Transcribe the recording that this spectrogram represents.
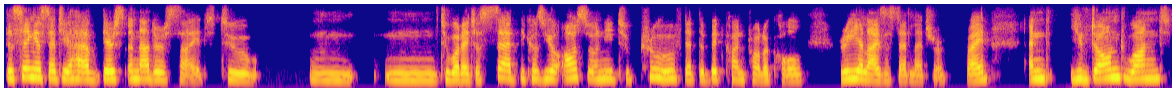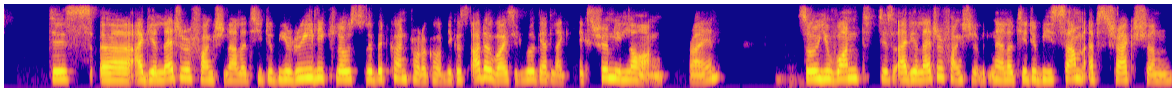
the thing is that you have there's another side to um, Mm, to what I just said, because you also need to prove that the Bitcoin protocol realizes that ledger, right? And you don't want this uh, ideal ledger functionality to be really close to the Bitcoin protocol because otherwise it will get like extremely long, right? So you want this ideal ledger functionality to be some abstraction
